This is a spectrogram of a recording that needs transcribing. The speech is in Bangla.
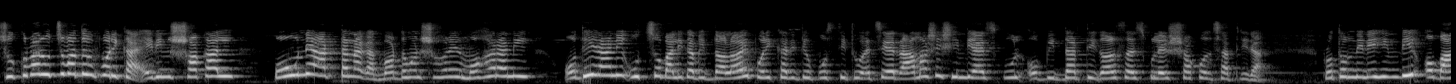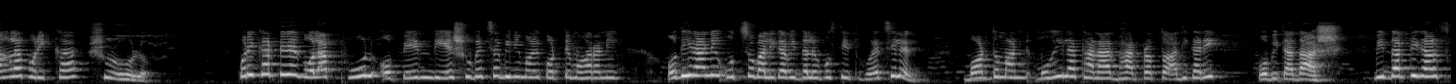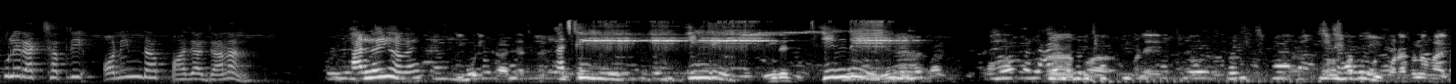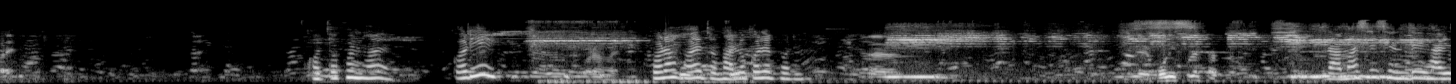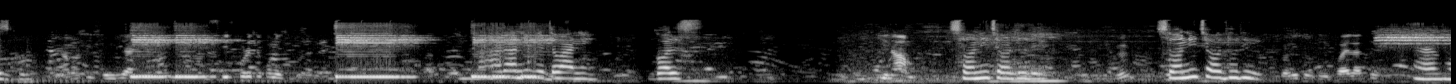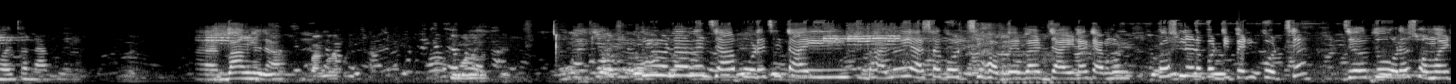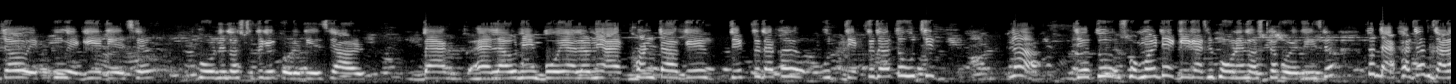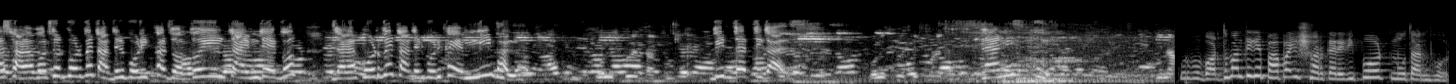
শুক্রবার উচ্চ মাধ্যমিক পরীক্ষা, এদিন সকাল পৌনে আটটা নাগাদ বর্ধমান শহরের মহারানী অধিরানী উচ্চ বালিকা বিদ্যালয় পরীক্ষা দিতে উপস্থিত হয়েছে রামাশিস ইন্ডিয়া স্কুল ও বিদ্যার্থী গার্লস হাই স্কুলের সকল ছাত্রীরা। প্রথম দিনে হিন্দি ও বাংলা পরীক্ষা শুরু হলো। পরীক্ষার্থীদের গোলাপ ফুল ও পেন দিয়ে শুভেচ্ছা বিনিময় করতে মহারানী অধিরানী উচ্চ বালিকা বিদ্যালয়ে উপস্থিত হয়েছিলেন বর্ধমান মহিলা থানার ভারপ্রাপ্ত আধিকারিক কবিতা দাস। বিদ্যার্থী গার্লস স্কুলের এক ছাত্রী অনিন্দা পাঁজা জানান ভালোই হবে আজকে হিন্দি। হিন্দি। হিন্দি। পড়াশোনা হয় কতক্ষণ হয়? করি? পড়া হয় তো ভালো করে পড়ি। কোন স্কুলের ছাত্র? রামাশিস হিন্দি হাই স্কুল মহারানী বিদ্যানী গার্লস কি সোনি চৌধুরী? সোনি চৌধুরী। হ্যাঁ ভয় তো লাগবে। বাংলা। বাংলা আমি যা পড়েছি তাই ভালোই আশা করছি হবে এবার জানি না কেমন প্রশ্নের উপর ডিপেন্ড করছে। যেহেতু ওরা সময়টাও একটু এগিয়ে দিয়েছে, পৌনে দশটা থেকে করে দিয়েছে, আর ব্যাগ অ্যালাউ নেই, বই অ্যালাউ নেই এক ঘণ্টা আগে দেখতে দেখা দেখতে দেওয়া তো উচিত না, যেহেতু সময়টা এগিয়ে গেছে, পৌনে দশটা করে দিয়েছে। তো দেখা যাক, যারা সারা বছর পড়বে তাদের পরীক্ষা যতই টাইমটা এগোক, যারা পড়বে তাদের পরীক্ষা এমনিই ভালো বিদ্যার্থী গার্লস পূর্ব বর্ধমান থেকে পাপাই সরকারের রিপোর্ট, নূতন ভোর।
